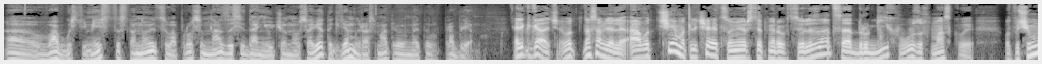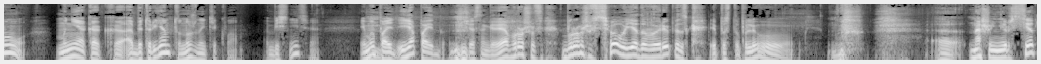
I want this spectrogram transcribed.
э, в августе месяце становится вопросом на заседании ученого совета, где мы рассматриваем эту проблему. Олег Николаевич, вот на самом деле, а вот чем отличается университет мировых цивилизаций от других вузов Москвы? Вот почему мне, как абитуриенту, нужно идти к вам? Объясните. И, мы пойд... и я пойду, честно говоря. Я брошу, брошу все, уеду в Урюпинск и поступлю. Э, наш университет,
